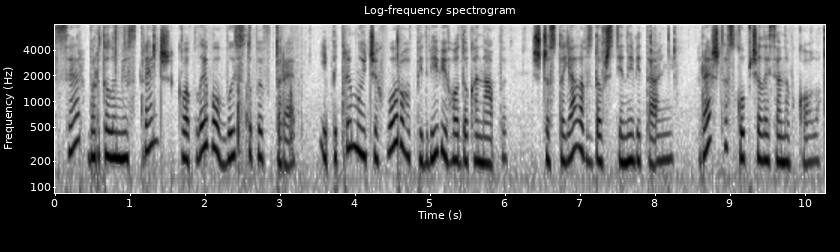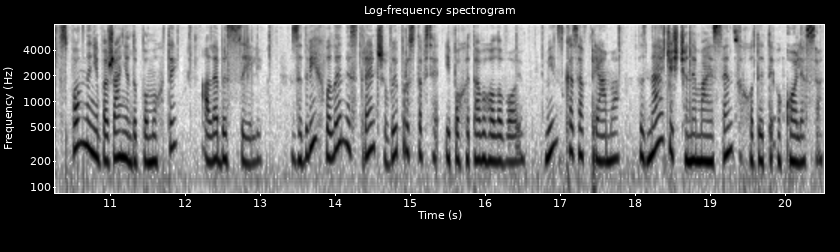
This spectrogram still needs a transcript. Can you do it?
Сер Бартоломю Стрендж квапливо виступив вперед і, підтримуючи хворого, підвів його до канапи, що стояла вздовж стіни вітальні. Решта скупчилися навколо, сповнені бажання допомогти, але безсилі. За дві хвилини Стрендж випростався і похитав головою. Він сказав прямо, знаючи, що немає сенсу ходити околяса.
